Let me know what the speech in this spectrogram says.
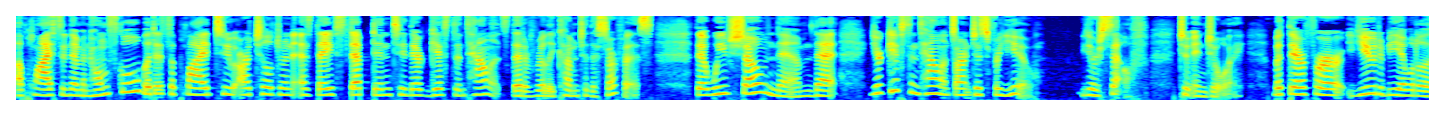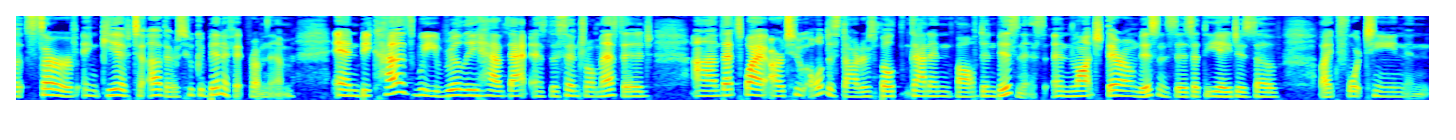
applies to them in homeschool, but it's applied to our children as they've stepped into their gifts and talents that have really come to the surface. That we've shown them that your gifts and talents aren't just for you, yourself to enjoy, but they're for you to be able to serve and give to others who could benefit from them. And because we really have that as the central message, uh, that's why our two oldest daughters both got involved in business and launched their own businesses at the ages of like 14 and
